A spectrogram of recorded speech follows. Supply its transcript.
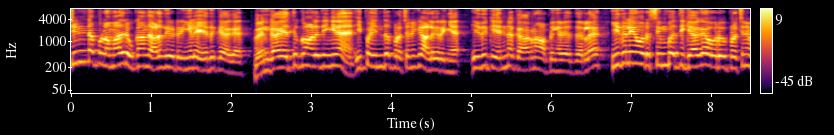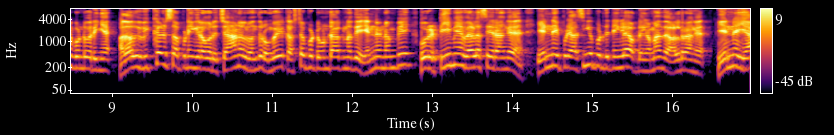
சின்ன பிள்ளை மாதிரி உட்கார்ந்து அழுதுகிட்டு இருக்கீங்களே எதுக்காக? வெங்காயத்துக்கும் அழுதீங்க. இப்ப இந்த பிரச்சனைக்கும் அழுகுறீங்க. இதுக்கு என்ன காரணம் அப்படிங்கறது தெரியல. இதுலயும் ஒரு சிம்பத்திக்காக ஒரு பிரச்சனை கொண்டு வரீங்க. அதாவது விக்கல்ஸ் அப்படிங்கிற ஒரு சேனல் வந்து ரொம்பவே கஷ்டம் கஷ்டப்பட்டு உண்டாக்குனது. என்ன நம்பி ஒரு டீமே வேலை செய்யறாங்க என்ன இப்படி அசிங்கப்படுத்திட்டீங்களே அப்படிங்கிற மாதிரி அழுறாங்க. என்னையா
